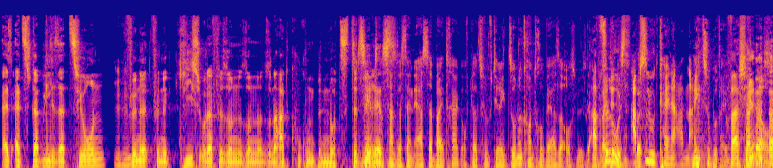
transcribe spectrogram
als, als Stabilisation Mhm. für eine für eine Quiche oder für so eine, so eine so eine Art Kuchen benutzt. Das, Das ist sehr wäre interessant, jetzt dass dein erster Beitrag auf Platz 5 direkt so eine Kontroverse auslöst. Absolut. Weil das ist absolut keine Art, ein Ei zubereiten. wahrscheinlich Genau.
